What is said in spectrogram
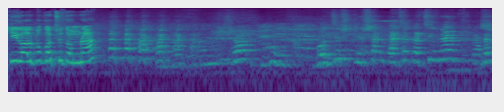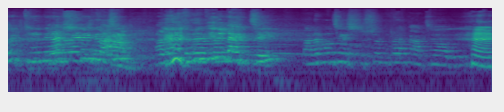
কি গল্প করছ তোমরা? হ্যাঁ।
